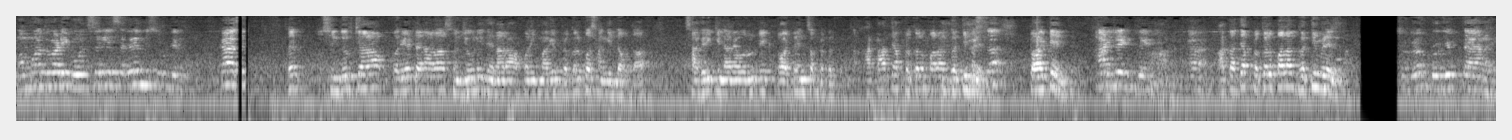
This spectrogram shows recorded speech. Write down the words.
मोहम्मदवाडी गोलसरी हे सगळे मी सुरू केलं. काय असेल? तर सिंदूरच्या पर्यटनाला संजीवनी देणारा आपण एक मागे प्रकल्प सांगितला होता. सागरी किनाऱ्यावरून एक टॉय ट्रेनचा प्रकल्प होता. आता त्या प्रकल्पाला गती मिळेल? Toy train. हा ट्रेन ट्रेन. हा. आता त्या प्रकल्पाला गती मिळेल. सगळं प्रोजेक्ट तयार आहे.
